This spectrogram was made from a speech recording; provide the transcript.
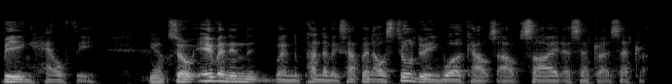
being healthy. Yeah. So even in the, when the pandemics happened, I was still doing workouts outside, etc., etc.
